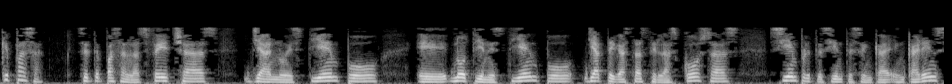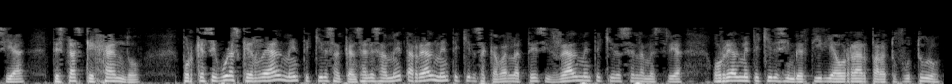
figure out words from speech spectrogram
¿Qué pasa? Se te pasan las fechas, ya no es tiempo, eh, no tienes tiempo, ya te gastaste las cosas, siempre te sientes en, ca- en carencia, te estás quejando, porque aseguras que realmente quieres alcanzar esa meta, realmente quieres acabar la tesis, realmente quieres hacer la maestría o realmente quieres invertir y ahorrar para tu futuro.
